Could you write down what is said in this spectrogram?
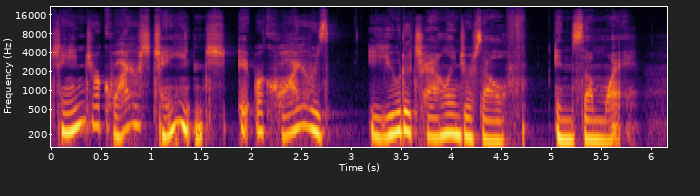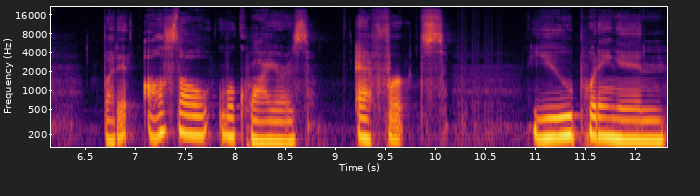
change requires change. It requires you to challenge yourself in some way, but it also requires efforts. You putting in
